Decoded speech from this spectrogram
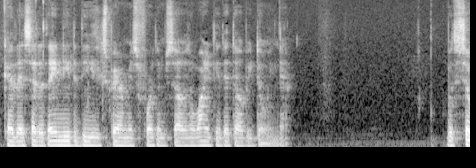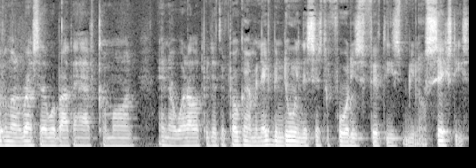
Okay, they said that they needed these experiments for themselves, and why do you think that they'll be doing that? With civil unrest that we're about to have come on, and uh, what all predictive programming, they've been doing this since the 40s, 50s, you know, 60s.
